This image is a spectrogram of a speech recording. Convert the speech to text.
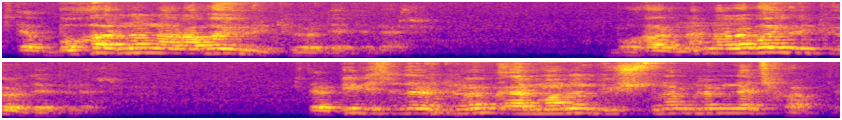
işte buharla araba yürütüyor dediler. Buharla araba yürütüyor dediler. İşte birisi de bilmem elmanın düşüşünden bilmem ne çıkarttı.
